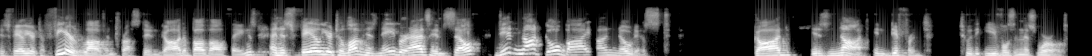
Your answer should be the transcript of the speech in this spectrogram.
his failure to fear, love, and trust in God above all things, and his failure to love his neighbor as himself did not go by unnoticed. God is not indifferent to the evils in this world.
